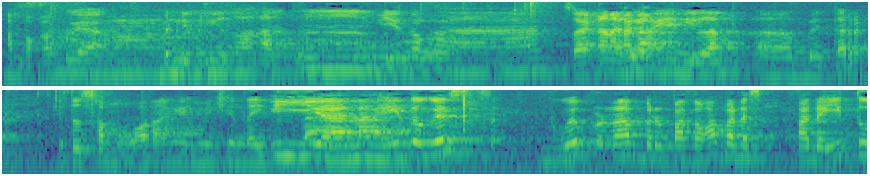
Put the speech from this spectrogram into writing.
apakah gue ya Benih-benih akan tuh. Hmm, gitu kan. Soalnya kan ada Karena- orang yang bilang eh, better kita sama orang yang mencintai kita. Iya nah itu guys gue pernah berpatokan pada pada itu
